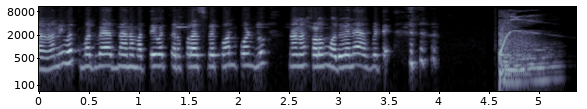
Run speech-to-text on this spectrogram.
ನಾನು ಇವತ್ ಮದ್ವೆ ಆದ್, ನಾನು ಮತ್ತೆ ಇವತ್ತು ಹಚ್ಬೇಕು ಅನ್ಕೊಂಡ್ಲು, ನಾನು ಅಷ್ಟೊಳಗ್ ಮದ್ವೆನೇ ಆಗ್ಬಿಟ್ಟೆ.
